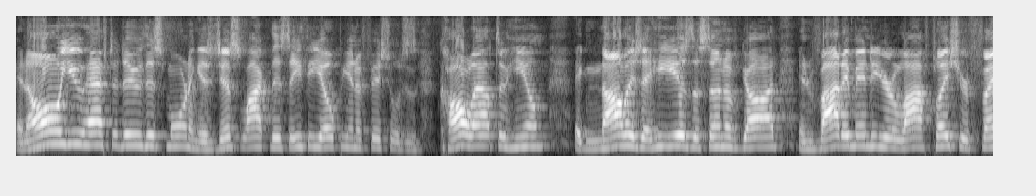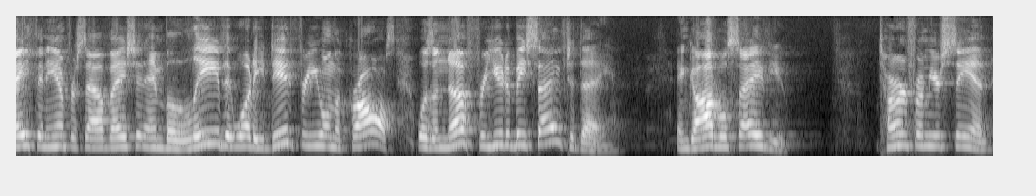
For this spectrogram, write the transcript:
And all you have to do this morning is just like this Ethiopian official, just call out to him, acknowledge that he is the Son of God, invite him into your life, place your faith in him for salvation, and believe that what he did for you on the cross was enough for you to be saved today. And God will save you. Turn from your sin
